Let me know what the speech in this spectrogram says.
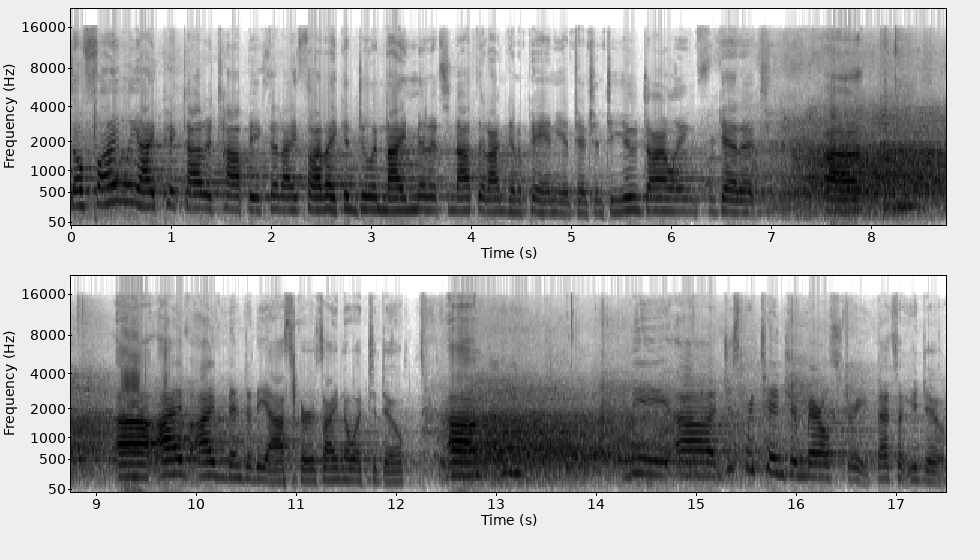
So finally, I picked out a topic that I thought I could do in nine minutes. Not that I'm going to pay any attention to you, darling. Forget it. Uh, uh, I've, I've been to the Oscars. I know what to do. Um, uh, just pretend you're Meryl Streep. That's what you do.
